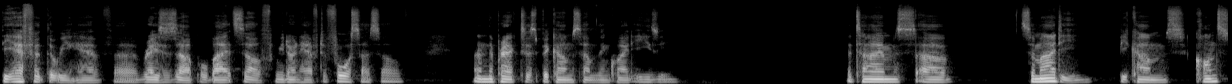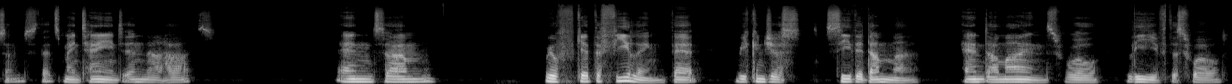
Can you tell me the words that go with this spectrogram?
the effort that we have uh, raises up all by itself. We don't have to force ourselves, and the practice becomes something quite easy. At times, uh, samadhi becomes constant, that's maintained in our hearts. And um, we'll get the feeling that we can just see the Dhamma and our minds will leave this world,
